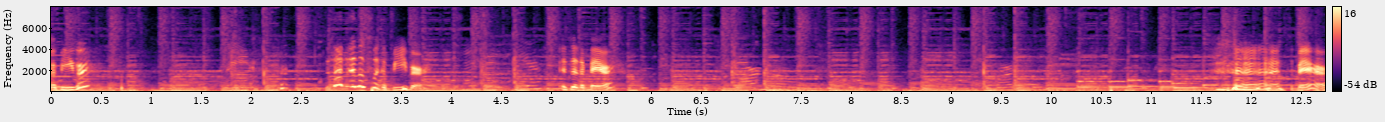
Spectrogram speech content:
A beaver? That, it looks like a beaver. Is it a bear? A bear.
